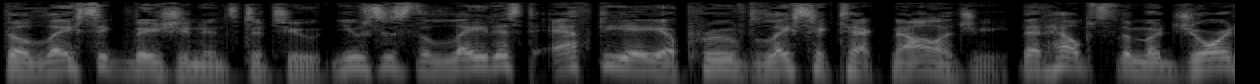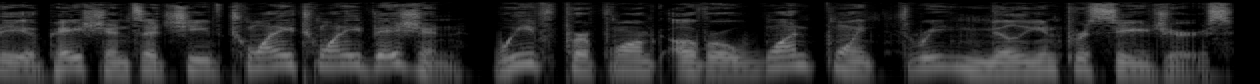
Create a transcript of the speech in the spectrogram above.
The LASIK Vision Institute uses the latest FDA approved LASIK technology that helps the majority of patients achieve 20/20 vision. We've performed over 1.3 million procedures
